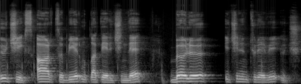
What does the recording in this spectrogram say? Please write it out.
3x artı 1 mutlak değer içinde bölü içinin türevi 3.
